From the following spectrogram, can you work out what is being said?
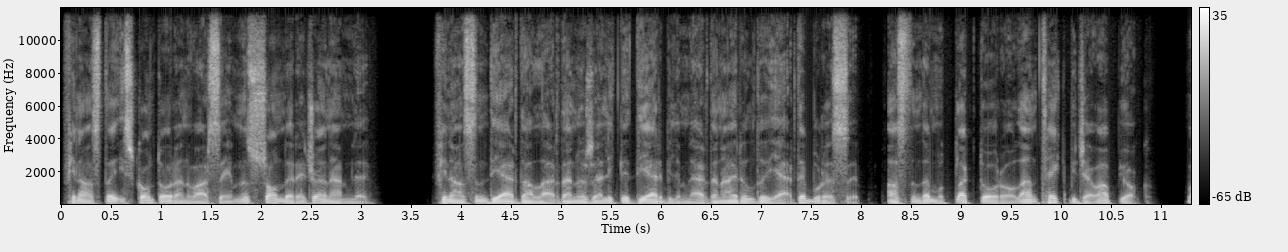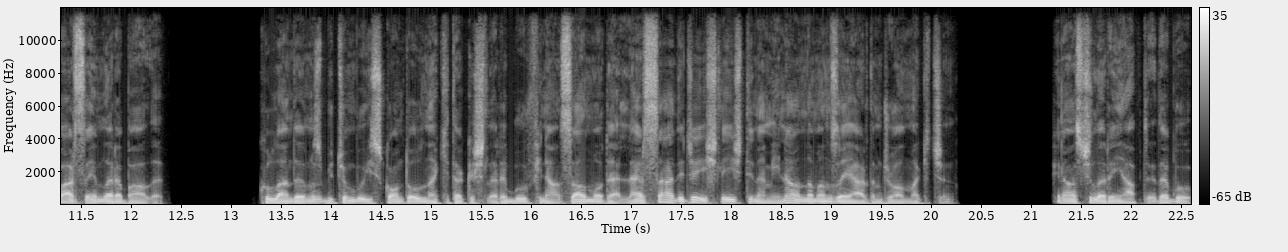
Finansta iskonto oranı varsayımınız son derece önemli. Finansın diğer dallardan, özellikle diğer bilimlerden ayrıldığı yerde burası. Aslında mutlak doğru olan tek bir cevap yok. Varsayımlara bağlı. Kullandığımız bütün bu iskontolu nakit akışları, bu finansal modeller sadece işleyiş dinamiğini anlamanıza yardımcı olmak için. Finansçıların yaptığı da bu.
